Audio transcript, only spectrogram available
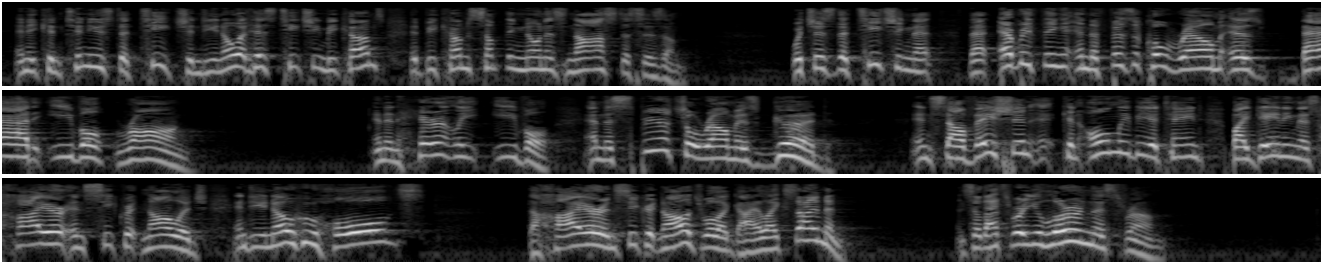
And he continues to teach. And do you know what his teaching becomes? It becomes something known as Gnosticism, which is the teaching that, that everything in the physical realm is bad, evil, wrong. And inherently evil. And the spiritual realm is good. And salvation can only be attained by gaining this higher and secret knowledge. And do you know who holds the higher and secret knowledge? Well, a guy like Simon. And so that's where you learn this from.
